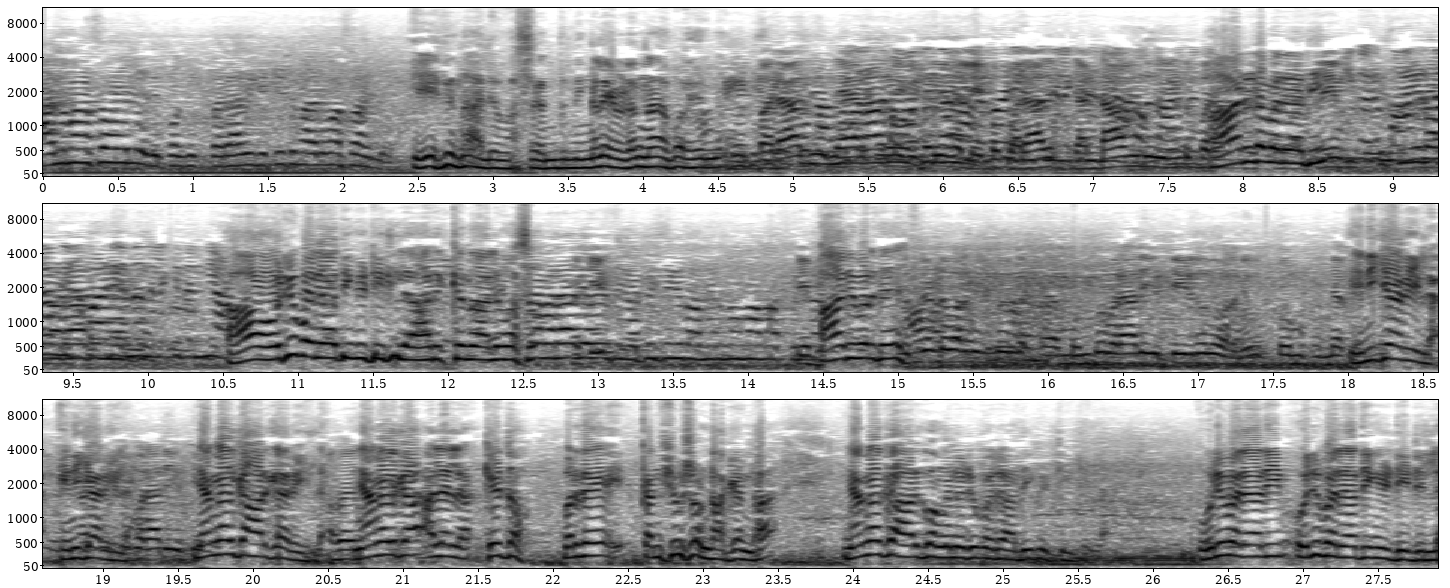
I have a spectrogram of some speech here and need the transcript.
നാല് മാസമായില്ലേ ഇപ്പൊ പരാതി കിട്ടിയിട്ട് നാല് മാസമായില്ലേ. ഏത് നാല് മാസം? എന്ത് നിങ്ങൾ എവിടെന്നാ പറയുന്നത്? പരാതി നേരത്തെ കിട്ടിയതല്ലേ ഇപ്പൊ പരാതി രണ്ടാമത് വീണ്ടും പരാതി. ആരുടെ പരാതി? ഇതൊരു എന്ന നിലയ്ക്ക് തന്നെയാണ് ആ ഒരു പരാതിയും കിട്ടിയിട്ടില്ല. ആരൊക്കെ നാല് മാസം? പരാതി തന്നിരുന്നു എന്നാണ് ആര് പറഞ്ഞേ? പ്രസിഡന്റ് പറഞ്ഞിരുന്നു മുൻപ് പരാതി കിട്ടിയിരുന്നു എന്ന് പറഞ്ഞു. ഇപ്പം എനിക്കറിയില്ല. എനിക്കറിയില്ല. ഞങ്ങൾക്ക് ആർക്കും അറിയില്ല. ഞങ്ങൾക്ക് അല്ലല്ല കേട്ടോ. വെറുതെ കൺഫ്യൂഷൻ ഉണ്ടാക്കണ്ട. ഞങ്ങൾക്ക് ആർക്കും അങ്ങനെ ഒരു പരാതി കിട്ടിയിട്ടില്ല. ഒരു പരാതി ഒരു പരാതിയും കിട്ടിയിട്ടില്ല.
